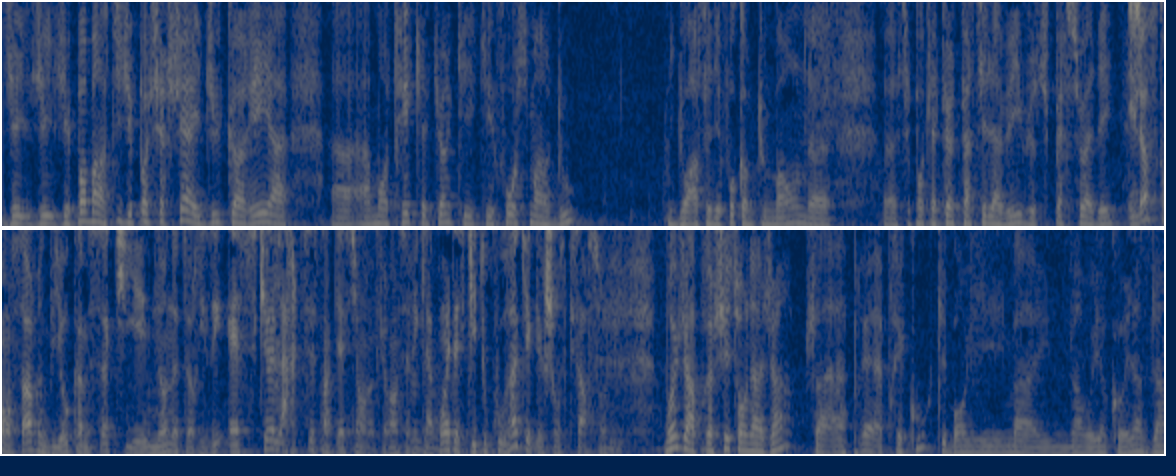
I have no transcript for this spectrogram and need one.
j'ai, pas menti, j'ai pas cherché à édulcorer, à, à- à montrer quelqu'un qui, est- qui est faussement doux. Il doit avoir ses défauts comme tout le monde. Euh, euh, c'est pas quelqu'un de facile à vivre, je suis persuadé. Et lorsqu'on sort une bio comme ça qui est non autorisée, est-ce que l'artiste en question, en l'occurrence Éric Lapointe, est-ce qu'il est au courant qu'il y a quelque chose qui sort sur lui? Moi, j'ai approché son agent ça, après, après coup. Bon, il m'a il envoyé un courrier en disant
